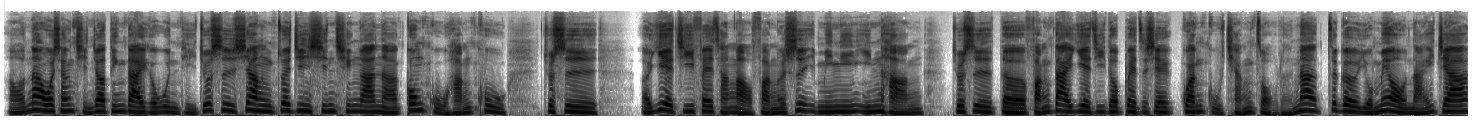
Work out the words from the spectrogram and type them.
好，那我想请教丁大一个问题，就是像最近新青安啊，公股行库就是呃业绩非常好，反而是民营银行就是的房贷业绩都被这些官股抢走了。那这个有没有哪一家？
